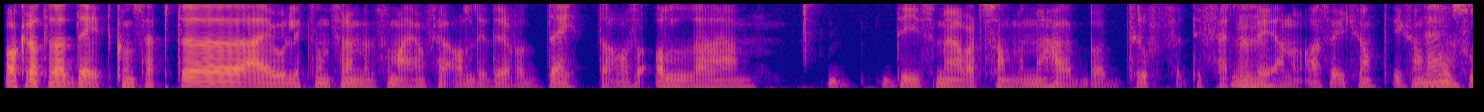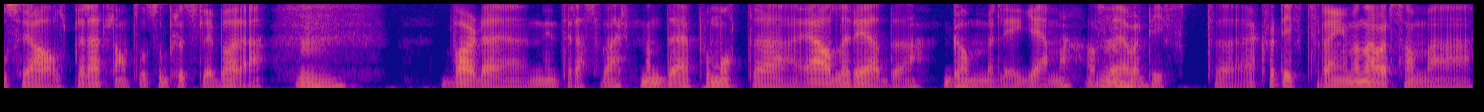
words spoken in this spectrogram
Og akkurat det der date-konseptet er jo litt sånn fremmed for meg, for jeg har aldri drevet og data. Altså alle de som jeg har vært sammen med, har jeg bare truffet tilfeldig Mm. gjennom Altså, ikke sant? Ikke sant? Ja. Noe sosialt eller et eller annet, og så plutselig bare Mm. Var det en interesse der. Men det er på en måte Jeg er allerede gammel i gamet. Altså, jeg har Mm. vært gift Jeg har ikke vært gift så lenge, men jeg har vært sammen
